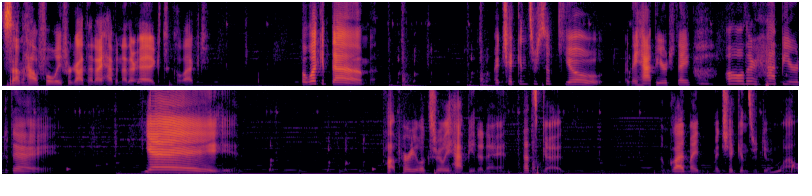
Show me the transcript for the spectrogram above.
Somehow fully forgot that I have another egg to collect. But look at them! My chickens are so cute. Are they happier today? Oh, they're happier today. Yay! Potpourri looks really happy today. That's good. I'm glad my, my chickens are doing well.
